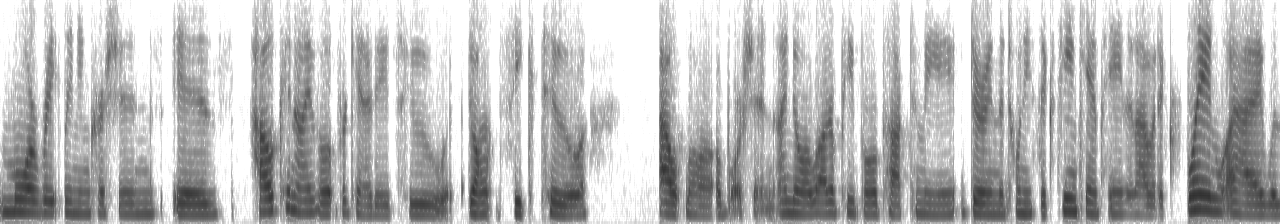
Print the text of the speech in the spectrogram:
more right-leaning Christians is how can I vote for candidates who don't seek to outlaw abortion? I know a lot of people talk to me during the 2016 campaign, and I would explain why I was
